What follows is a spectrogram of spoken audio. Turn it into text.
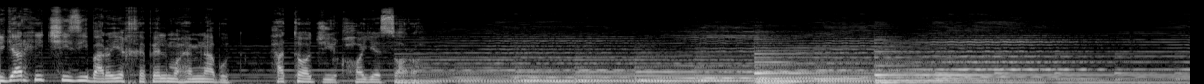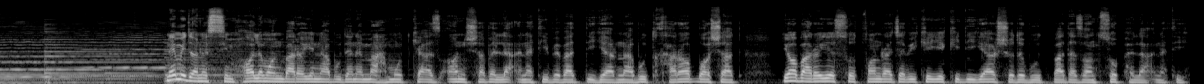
دیگر هیچ چیزی برای خپل مهم نبود حتی جیغهای سارا. نمی‌دانستیم حالمان برای نبودن محمود که از آن شب لعنتی به بعد دیگر نبود خراب باشد یا برای صدفان رجبی که یکی دیگر شده بود بعد از آن صبح لعنتی.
